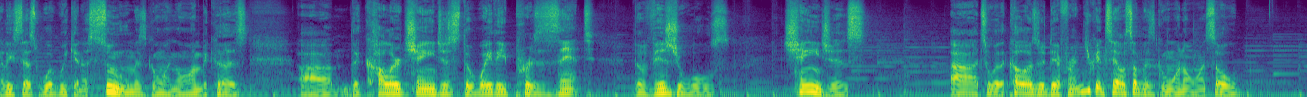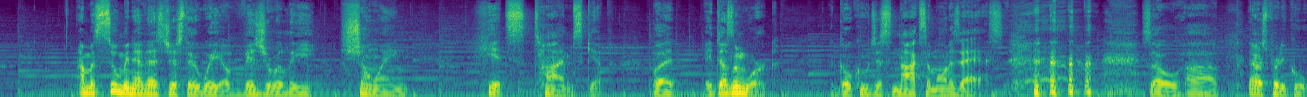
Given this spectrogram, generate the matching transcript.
At least that's what we can assume is going on because uh, the color changes, the way they present the visuals changes uh, to where the colors are different. You can tell something's going on. So I'm assuming that that's just their way of visually showing hits time skip, but it doesn't work. Goku just knocks him on his ass. so uh, that was pretty cool.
